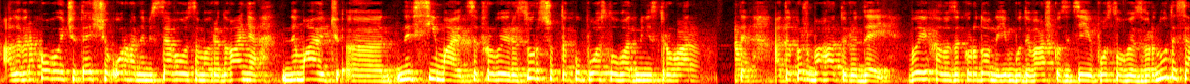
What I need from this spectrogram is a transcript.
але враховуючи те, що органи місцевого самоврядування не мають, е, не всі мають цифровий ресурс, щоб таку послугу адмініструвати. А також багато людей виїхало за кордон. Їм буде важко за цією послугою звернутися.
